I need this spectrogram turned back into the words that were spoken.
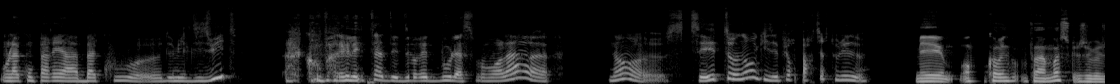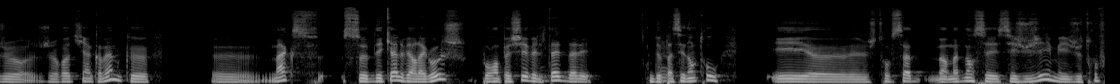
on l'a comparé à Bakou euh, 2018, comparer l'état des deux Red Bull à ce moment-là, euh, non, euh, c'est étonnant qu'ils aient pu repartir tous les deux. Mais encore une fois, enfin moi, ce que je, je, je retiens quand même que euh, Max se décale vers la gauche pour empêcher Vettel d'aller, de Mm. passer dans le trou. Et euh, je trouve ça, ben, maintenant c'est c'est jugé, mais je trouve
